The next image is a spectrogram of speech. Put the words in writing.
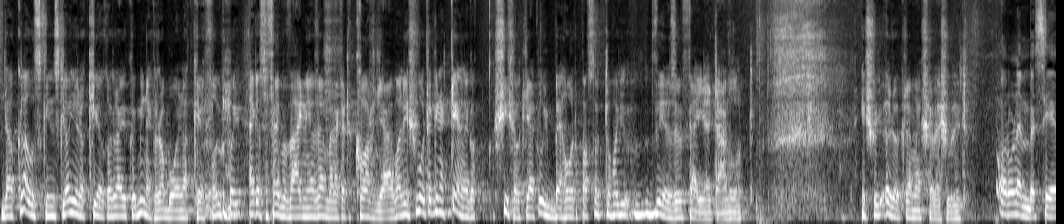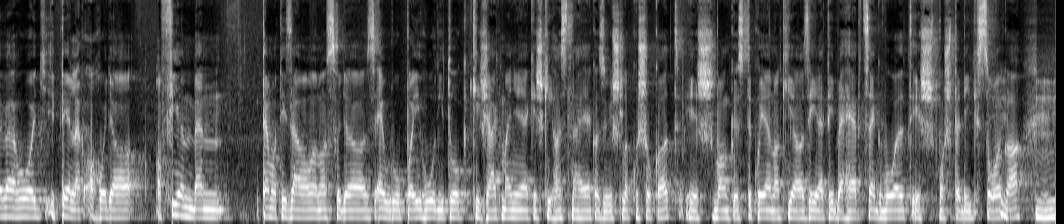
De a Klaus Kinski annyira kiakad rájuk, hogy minek rabolnak ki falut, hogy elkezdte fejbe vágni az embereket a kardjával, és volt, akinek tényleg a sisakját úgy behorpasztotta, hogy vérző fejjel távolott. És hogy örökre megsebesült. Arról nem beszélve, hogy tényleg ahogy a, a filmben tematizálva van az, hogy az európai hódítók kizsákmányolják és kihasználják az őslakosokat, és van köztük olyan, aki az életében herceg volt, és most pedig szolga. Mm-hmm.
